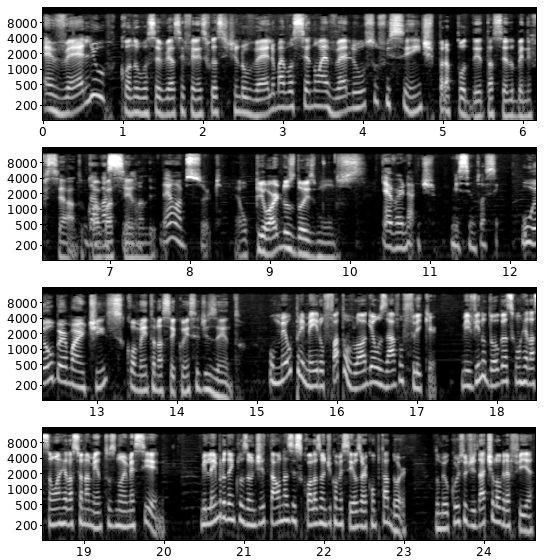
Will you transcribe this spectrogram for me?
é velho, quando você vê as referências, fica assistindo velho, mas você não é velho o suficiente pra poder estar sendo beneficiado com Da a vacina. vacina. ali. É um absurdo. É o pior dos dois mundos. É verdade. Me sinto assim. O Elber Martins comenta na sequência dizendo: O meu primeiro fotovlog eu usava o Flickr. Me vi no Douglas com relação a relacionamentos no MSN. Me lembro da inclusão digital nas escolas onde comecei a usar computador. Do meu curso de datilografia.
